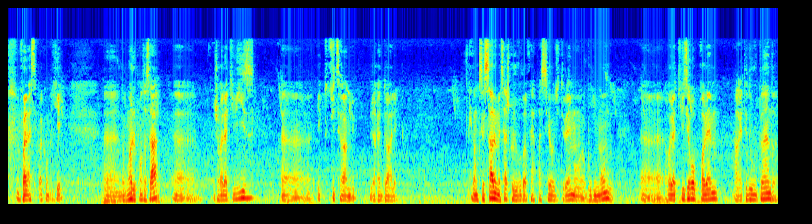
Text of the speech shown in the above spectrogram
voilà, c'est pas compliqué. donc moi, je pense à ça, je relativise et tout de suite ça va mieux. J'arrête de râler. Et donc c'est ça le message que je voudrais faire passer aux UTVM au, bout du monde. relativisez vos problèmes, arrêtez de vous plaindre,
